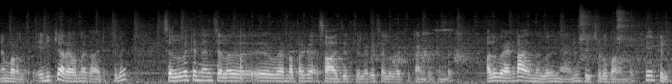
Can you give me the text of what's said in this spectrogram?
ഞാൻ പറഞ്ഞത് എനിക്കറിയാവുന്ന കാര്യത്തിൽ ചിലതൊക്കെ ഞാൻ ചില വേണ്ടത്തൊക്കെ വേണ്ടാത്ത സാഹചര്യത്തിലൊക്കെ ചിലതൊക്കെ കണ്ടിട്ടുണ്ട്. അത് വേണ്ട എന്നുള്ളത് ഞാനും ചേച്ചിയോട് പറഞ്ഞത് കേൾക്കില്ല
